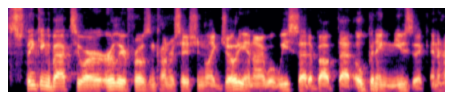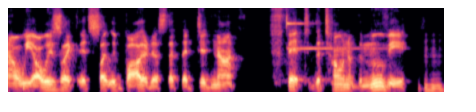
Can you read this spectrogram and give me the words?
thinking back to our earlier frozen conversation like jody and i what we said about that opening music and how we always like it slightly bothered us that that did not fit the tone of the movie Mhm.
